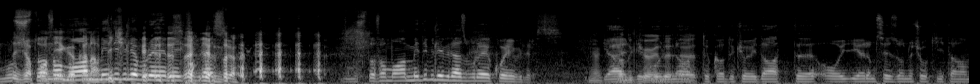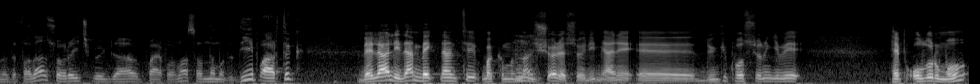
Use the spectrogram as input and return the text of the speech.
Mustafa diye Gökhan Muhammed'i Abdi bile buraya belki biraz Mustafa Muhammed'i bile biraz buraya koyabiliriz. Ya Geldi Kadıköy'de, golünü evet. attı, Kadıköy'de attı. O yarım sezonu çok iyi tamamladı falan. Sonra hiç böyle daha bir performans alınamadı deyip artık Delali'den beklenti bakımından Hı. şöyle söyleyeyim. Yani e, dünkü pozisyonu gibi hep olur mu?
